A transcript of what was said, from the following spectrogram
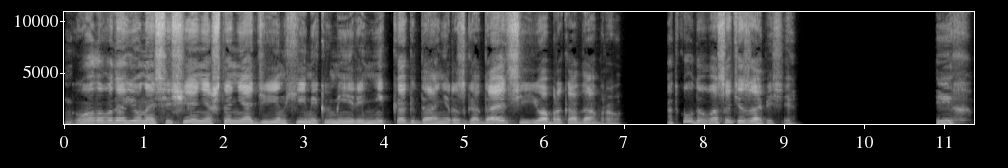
Голову даю на освещение, что ни один химик в мире никогда не разгадает сию абракадабру. Откуда у вас эти записи? Их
